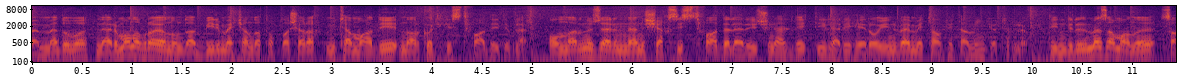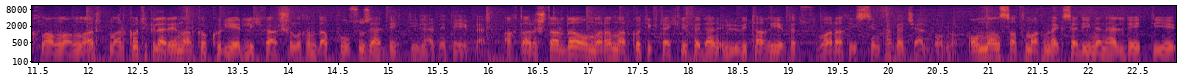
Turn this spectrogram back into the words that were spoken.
Məmmədova Nərimanov rayonunda bir məkanda toplaşaraq mütəmadi narkotik istifadə ediblər. Onların üzərindən şəxsi istifadələri üçün əldə etdikləri heroin və metamfetamin götürülüb. Dindirilmə zamanı saxlanılanlar narkotikləri narkokuryerlik qarşılığında pulsuz əldə etdiklərini deyiblər. Axtarışlarda onlar onlara narkotik təklif edən Ülvi Tağıyev də tutularaq istintaqa cəlb olunub. Ondan satmaq məqsədi ilə əldə etdiyi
